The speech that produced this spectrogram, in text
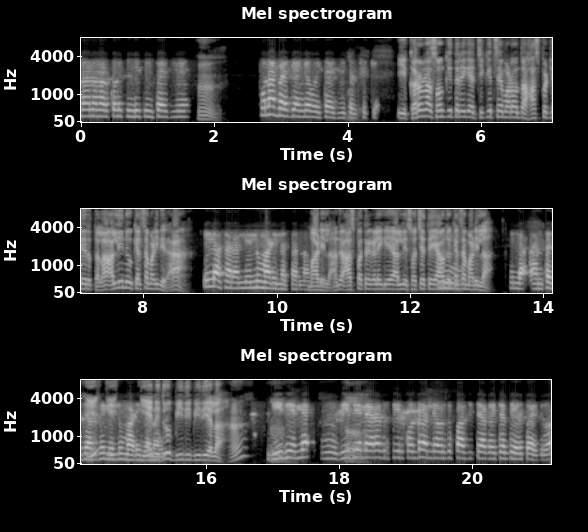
ಸ್ನಾನ ಮಾಡ್ಕೊಂಡು ತಿಂಡಿ ತಿಂತಾ ಇದ್ವಿ. ಪುನಃ ಬೆಳಗ್ಗೆ ಹಂಗೆ ಹೋಯ್ತಾ ಇದ್ವಿ ಕೆಲ್ಸಕ್ಕೆ. ಈ ಕರೋನಾ ಸೋಂಕಿತರಿಗೆ ಚಿಕಿತ್ಸೆ ಮಾಡುವಂತ ಹಾಸ್ಪಿಟಲ್ ಇರುತ್ತಲ್ಲ ಅಲ್ಲಿ ನೀವು ಕೆಲಸ ಮಾಡಿದೀರಾ ಇಲ್ಲ ಸರ್ ಅಲ್ಲಿ ಎಲ್ಲೂ ಮಾಡಿಲ್ಲ ಸರ್ ನಾವು. ಮಾಡಿಲ್ಲ. ಅಂದ್ರೆ ಆಸ್ಪತ್ರೆಗಳಿಗೆ ಅಲ್ಲಿ ಸ್ವಚ್ಛತೆ ಯಾವ್ದು ಕೆಲಸ ಮಾಡಿಲ್ಲ? ಇಲ್ಲ ಅಂತ ಜಾಗದಲ್ಲಿ ಎಲ್ಲೂ ಮಾಡಿಲ್ಲ. ಏನಿದ್ರು ಬೀದಿ ಬೀದಿ ಎಲ್ಲ ಆ? ಬೀದಿಯಲ್ಲೇ ಹ್ಮ್ ಬೀದಿಯಲ್ಲಿ ಯಾರಾದ್ರೂ ತೀರ್ಕೊಂಡ್ರೆ ಅಲ್ಲಿ ಅವ್ರಿಗೆ ಪಾಸಿಟಿವ್ ಆಗೈತೆ ಅಂತ ಹೇಳ್ತಾ ಇದ್ರು.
